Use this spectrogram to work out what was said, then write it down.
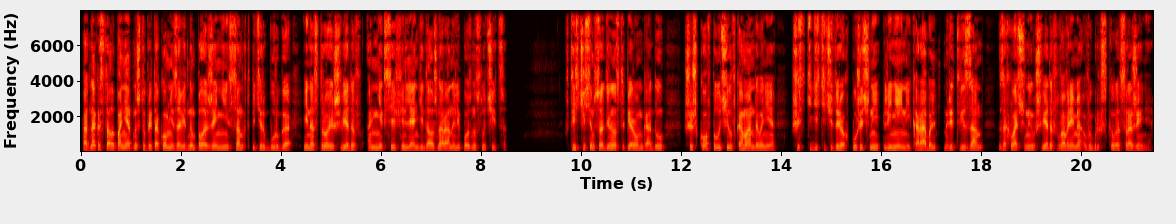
Однако стало понятно, что при таком незавидном положении Санкт-Петербурга и настрое шведов аннексия Финляндии должна рано или поздно случиться. В 1791 году Шишков получил в командование 64-пушечный линейный корабль «Ретвизан», захваченный у шведов во время Выборгского сражения.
